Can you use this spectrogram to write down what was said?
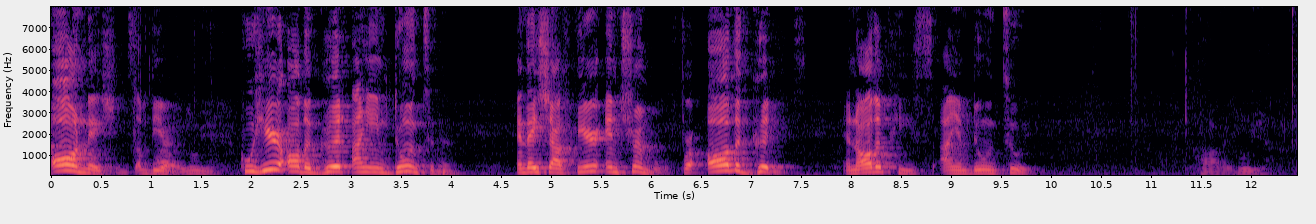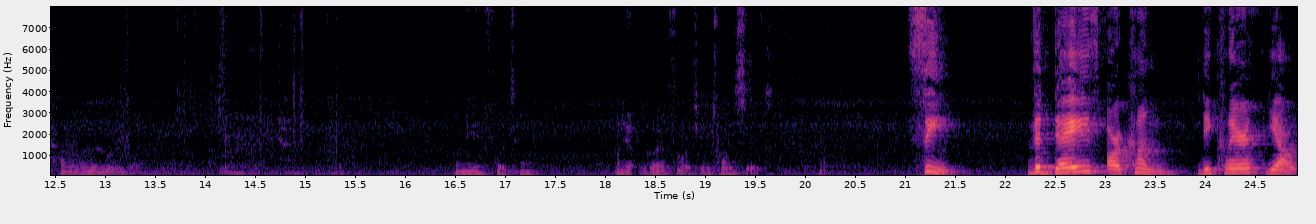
all nations of the earth, who hear all the good I am doing to them. And they shall fear and tremble for all the goodness and all the peace I am doing to it. Hallelujah. Yep, go ahead, 14, 26. See, the days are coming, declareth Yahweh,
